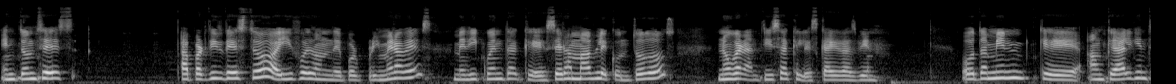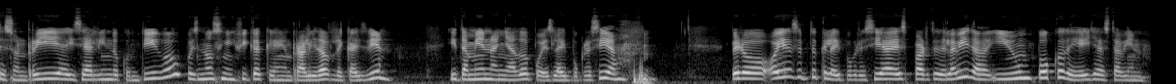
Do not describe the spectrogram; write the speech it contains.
Entonces, a partir de esto, ahí fue donde por primera vez me di cuenta que ser amable con todos no garantiza que les caigas bien. O también que aunque alguien te sonría y sea lindo contigo, pues no significa que en realidad le caes bien. Y también añado pues la hipocresía. Pero hoy acepto que la hipocresía es parte de la vida y un poco de ella está bien.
